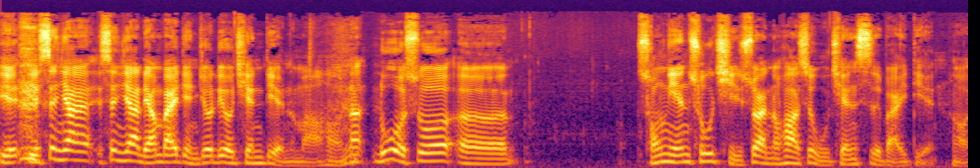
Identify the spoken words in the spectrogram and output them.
也也剩下剩下两百点就六千点了嘛？哈，那如果说呃。从年初起算的话是五千四百点，好，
